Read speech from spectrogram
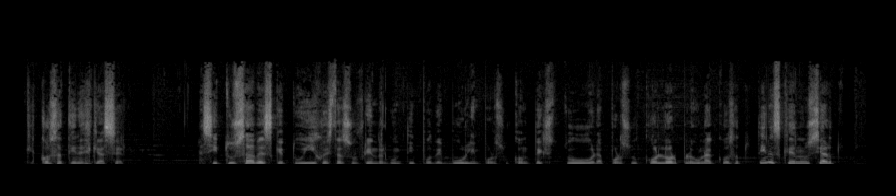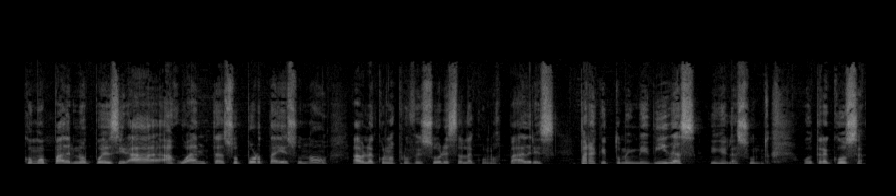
¿Qué cosa tienes que hacer? Si tú sabes que tu hijo está sufriendo algún tipo de bullying por su contextura, por su color, por alguna cosa, tú tienes que denunciar como padre no puedes decir, ah, aguanta, soporta eso. No, habla con los profesores, habla con los padres para que tomen medidas en el asunto. Otra cosa,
